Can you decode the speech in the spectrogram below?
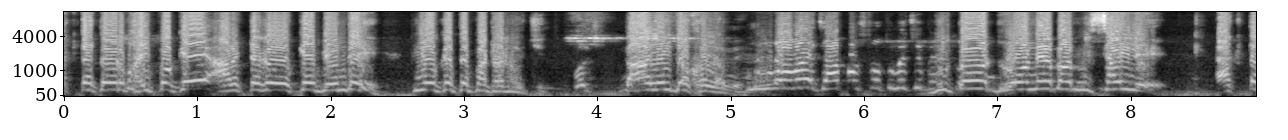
একটাতে ওর ভাইপোকে আরেকটাকে ওকে বেঁধে পিওকেতে পাঠানো উচিত। তাহলেই দখল হবে। পুলওয়ামায় যা প্রশ্ন তুলেছি বেশ দুটো ড্রোনে বা মিসাইলে একটা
